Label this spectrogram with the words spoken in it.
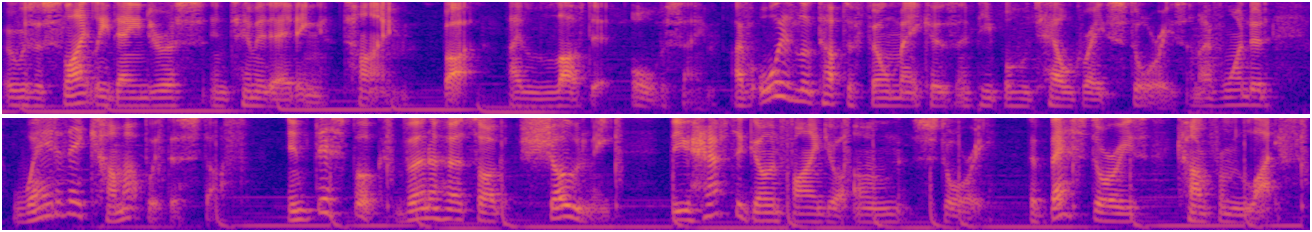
It was a slightly dangerous, intimidating time, but I loved it all the same. I've always looked up to filmmakers and people who tell great stories, and I've wondered where do they come up with this stuff? In this book, Werner Herzog showed me that you have to go and find your own story. The best stories come from life.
